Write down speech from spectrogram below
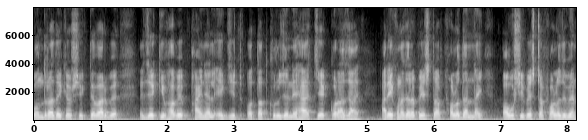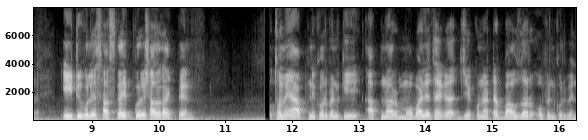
বন্ধুরা দেখেও শিখতে পারবে যে কীভাবে ফাইনাল এক্সিট অর্থাৎ ক্রুজে নেহা চেক করা যায়। আর এখনও যারা পেজটা ফলো দেন নাই, অবশ্যই পেজটা ফলো দেবেন। ইউটিউব হলে সাবস্ক্রাইব করে সাথে থাকবেন। প্রথমে আপনি করবেন কি, আপনার মোবাইলে থাকা যে কোনো একটা ব্রাউজার ওপেন করবেন।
